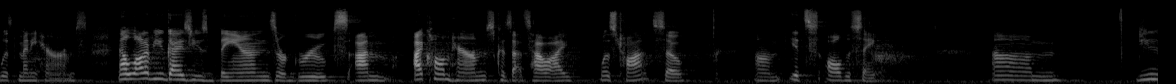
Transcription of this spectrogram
with many harems? Now, a lot of you guys use bands or groups. I'm, I call them harems because that's how I was taught, so um, it's all the same. Um, do, you,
